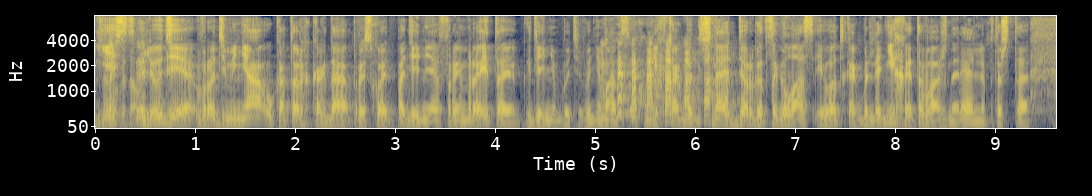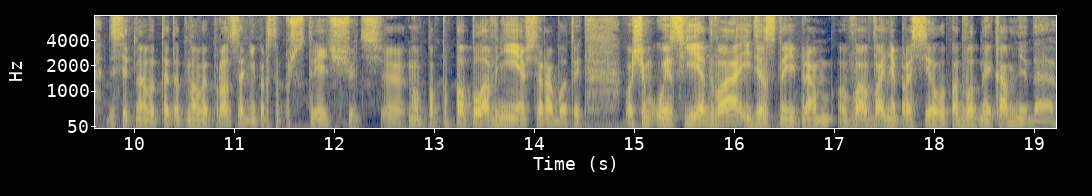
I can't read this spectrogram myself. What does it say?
Есть люди вроде меня, у которых, когда происходит падение фреймрейта где-нибудь в анимациях, у них как бы начинает дергаться глаз. И вот как бы для них это важно реально, потому что действительно вот этот новый процесс, они просто пошустрее чуть-чуть, э, ну, поплавнее все работает. В общем, у SE 2 единственный прям Ваня просил подводные камни, да.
